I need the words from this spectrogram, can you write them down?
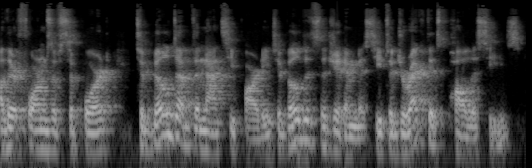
other forms of support to build up the Nazi party, to build its legitimacy, to direct its policies,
